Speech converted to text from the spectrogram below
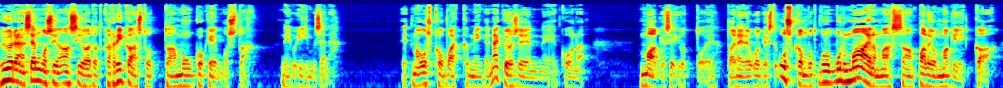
hyödään semmoisia asioita, jotka rikastuttaa mun kokemusta niin kuin ihmisenä. Että mä uskon vaikka minkä näköiseen niin kuin maagisiin juttuihin. Tai ne ei oikeasti usko, mutta mun, mun maailmassa on paljon magiikkaa.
